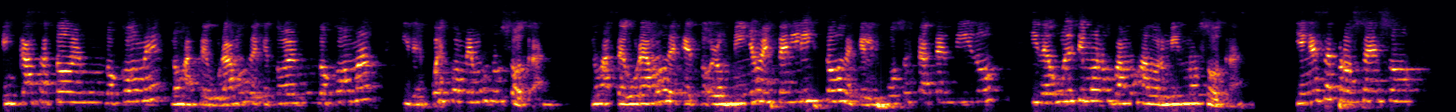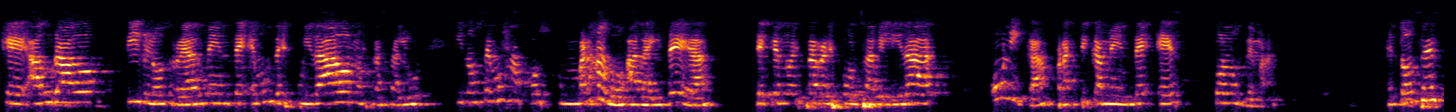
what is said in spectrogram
En casa todo el mundo come, nos aseguramos de que todo el mundo coma y después comemos nosotras. Nos aseguramos de que los niños estén listos, de que el esposo esté atendido y de último nos vamos a dormir nosotras. Y en ese proceso que ha durado siglos realmente, hemos descuidado nuestra salud y nos hemos acostumbrado a la idea de que nuestra responsabilidad única prácticamente es con los demás. Entonces,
